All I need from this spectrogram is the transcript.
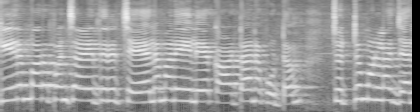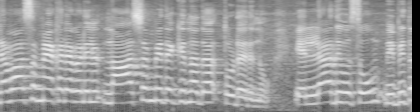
കീരമ്പാറ പഞ്ചായത്തിൽ ചേലമലയിലെ കാട്ടാനക്കൂട്ടം ചുറ്റുമുള്ള ജനവാസ മേഖലകളിൽ നാശം വിതയ്ക്കുന്നത് തുടരുന്നു. എല്ലാ ദിവസവും വിവിധ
